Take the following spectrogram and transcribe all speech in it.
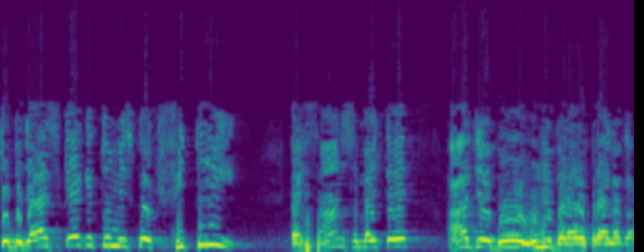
تو بجائے اس کہ تم اس کو ایک فطری احسان سمجھتے، آج بو انہیں بڑا اوپرا لگا۔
